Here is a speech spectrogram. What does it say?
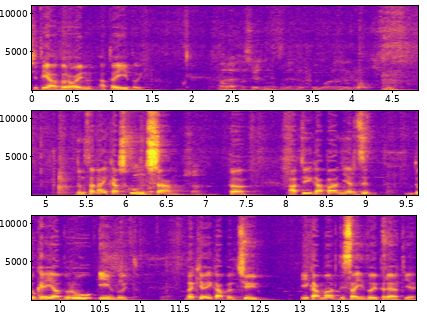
që t'i adhurojn ata idhuj Para të cilit njerëzit e vet i morën idhujt Domethënë ai ka shku në Sham po aty i ka pa njerëzit duke i adhuru idhujt dhe kjo i ka pëlqy i ka marr disa idhuj prej atje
